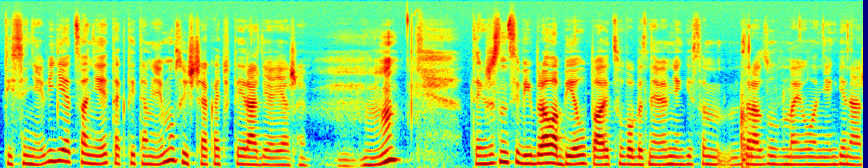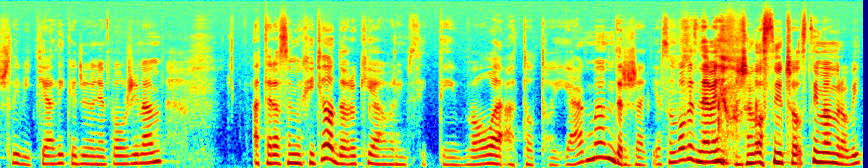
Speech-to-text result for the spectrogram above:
ty si nevidiaca, nie? Tak ty tam nemusíš čakať v tej rade. A ja, že mm-hmm. Takže som si vybrala bielu palicu, vôbec neviem, niekde som zrazu z mailu niekde našli, vyťahli, keďže ju nepoužívam. A teraz som ju chytila do ruky a hovorím si, ty vole, a toto jak mám držať? Ja som vôbec nevedela, že vlastne čo s tým mám robiť.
